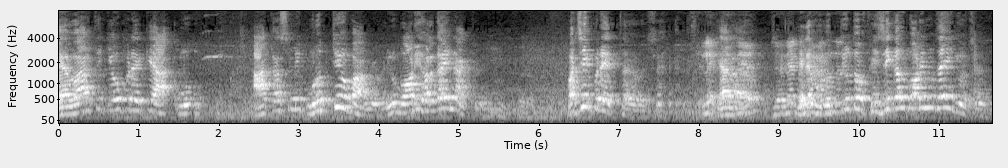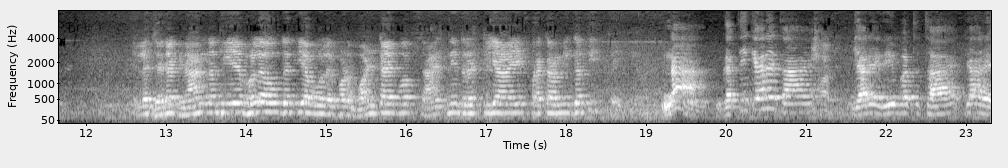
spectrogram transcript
વ્યવહારથી કેવું પડે કે આકસ્મિક મૃત્યુ પામ્યું. એનું બોડી હળગાઈ નાખ્યું. પછી પ્રેત થયો છે. એટલે મૃત્યુ તો ફિઝિકલ બોડીનું થઈ ગયું છે. એટલે જેને જ્ઞાન નથી એ ભલે અવગતિયા બોલે પણ વન ટાઈપ ઓફ સાયન્સની દ્રષ્ટિએ આ એક પ્રકારની ગતિ જ થઈ ગઈ. ના ગતિ ક્યારે થાય? જ્યારે રીબર્થ થાય ત્યારે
